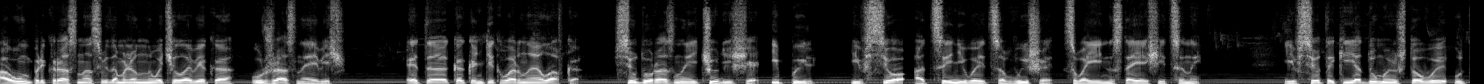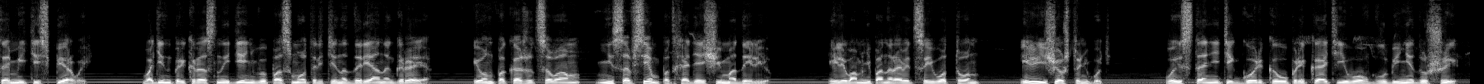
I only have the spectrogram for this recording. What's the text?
а ум прекрасно осведомленного человека – ужасная вещь. Это как антикварная лавка. Всюду разные чудища и пыль, и все оценивается выше своей настоящей цены. И все-таки я думаю, что вы утомитесь первой. В один прекрасный день вы посмотрите на Дариана Грея, и он покажется вам не совсем подходящей моделью. Или вам не понравится его тон, или еще что-нибудь. Вы станете горько упрекать его в глубине души –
